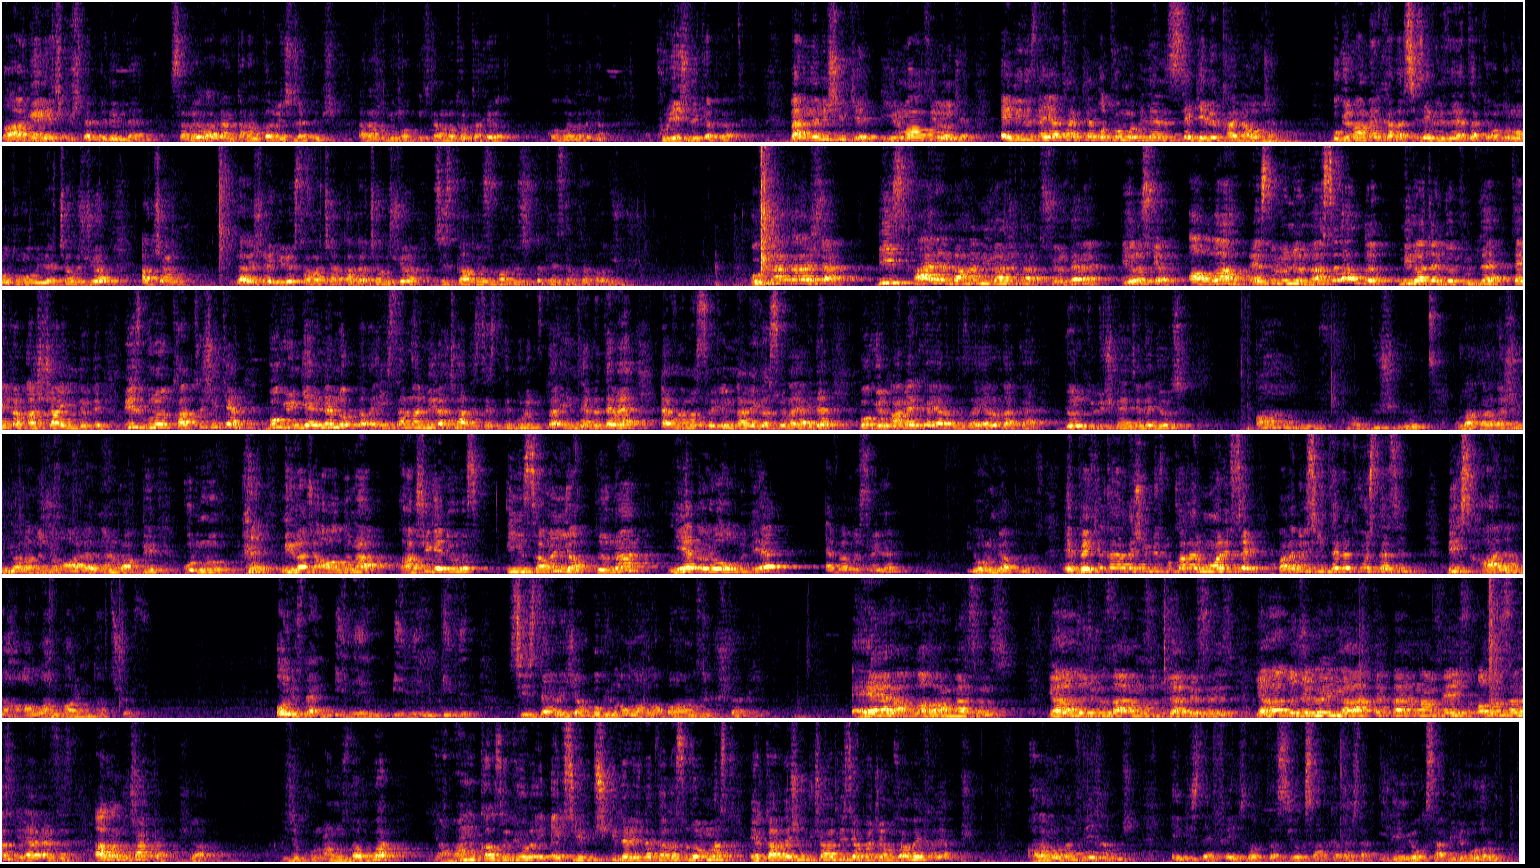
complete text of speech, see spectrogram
Dalga geçmişler benimle. Sanıyorlar ben kanatları uçacak demiş. Adam bugün iki tane motor takıyor kollarına değil mi? Kuryecilik yapıyor artık. Ben demişim ki 26 yıl önce evinizde yatarken otomobilleriniz size gelir kaynağı olacak. Bugün Amerika'da siz evinizde yatarken otonom otomobiller çalışıyor. Akşam garajına giriyor, sabahça kadar çalışıyor. Siz kalkıyorsunuz, bakıyorsunuz da kesinlikle para düşmüş. Bugün arkadaşlar biz halen daha miracı tartışıyoruz değil mi? Diyoruz ki Allah Resulünü nasıl aldı miraca götürdü de tekrar aşağı indirdi. Biz bunu tartışırken bugün gelinen noktada insanlar miraç hadisesini Bluetooth'a, internete ve efendim söyleyeyim navigasyona yaydı. Bugün Amerika yaradığınızda yarım dakika görüntü düşmeyince ne diyoruz? Aa düşmüyor. Ula kardeşim yaratıcı alemden Rabbi kulunu miraca aldığına karşı geliyoruz. İnsanın yaptığına niye böyle oldu diye efendim söyleyeyim yorum yapmıyoruz. E peki kardeşim biz bu kadar muhalifsek bana birisi interneti göstersin. Biz halen daha Allah'ın varlığını tartışıyoruz. O yüzden ilim, ilim, ilim. Sizden ricam bugün Allah'la bağınızı güçlendirin. Eğer Allah'ı anlarsanız, yaratıcınızla aranızı düzeltirseniz, yaratıcının yarattıklarından feyiz alırsanız ilerlersiniz. Adam uçak yapmış ya. Bizim Kur'an'ımızda bu var. Yaban gazı diyor, eksi 72 derecede gagası donmaz. E kardeşim uçağı biz yapacağımızı Amerika yapmış. Adam oradan feyiz almış. E bizde feyiz noktası yoksa arkadaşlar, ilim yoksa bilim olur mu?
